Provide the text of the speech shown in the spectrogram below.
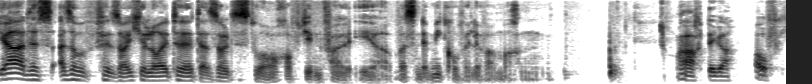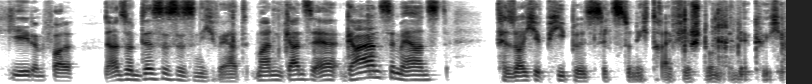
Ja, das, also für solche Leute, da solltest du auch auf jeden Fall eher was in der Mikrowelle warm machen. Ach, Digga, auf jeden Fall. Also das ist es nicht wert. Man, ganz, ganz im Ernst, für solche Peoples sitzt du nicht drei, vier Stunden in der Küche,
